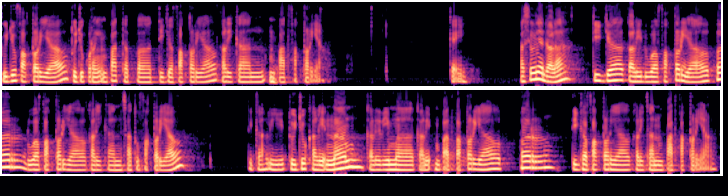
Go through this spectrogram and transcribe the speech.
7 faktorial, 7 kurangi 4 dapat 3 faktorial kalikan 4 faktorial. Oke, Hasilnya adalah 3 kali 2 faktorial per 2 faktorial kalikan 1 faktorial dikali 7 kali 6 kali 5 kali 4 faktorial per 3 faktorial kalikan 4 faktorial.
